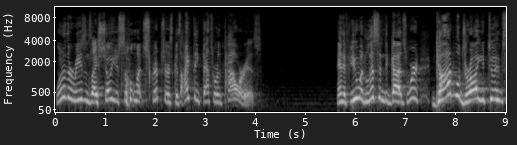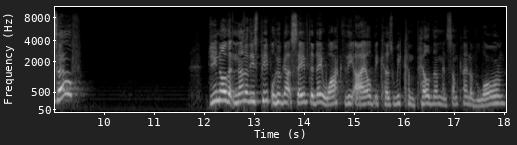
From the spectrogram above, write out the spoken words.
One of the reasons I show you so much Scripture is because I think that's where the power is. And if you would listen to God's Word, God will draw you to Himself. Do you know that none of these people who got saved today walked the aisle because we compelled them in some kind of long,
